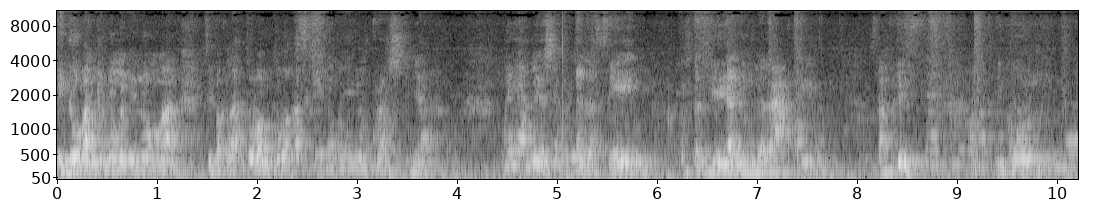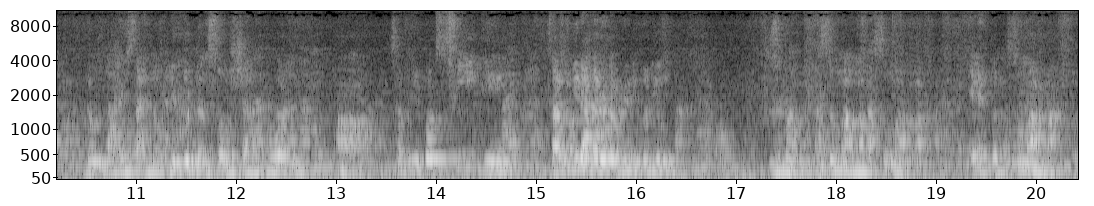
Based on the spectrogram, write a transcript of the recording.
Inuman, inuman, inuman. Si bakla tuwang-tuwa kasi kinuman niya yung crush niya. Maya-maya, siyempre nalasing. Tapos nagyaya yung lalaki. Sabi, Nicole, doon tayo sa ano, likod ng social hall. Ah. Sabi ni Nicole, sige. Sabi, ginagano ako ni Nicole yung, sumama ka, sumama ka, sumama ka. Eto na, sumama ako.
